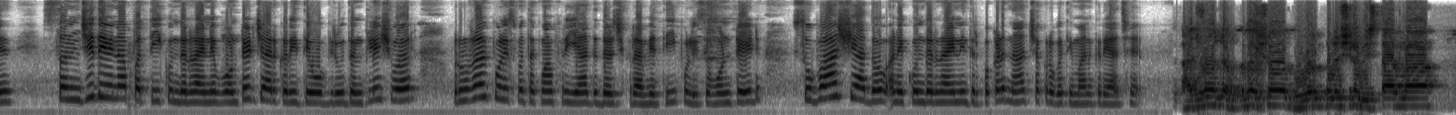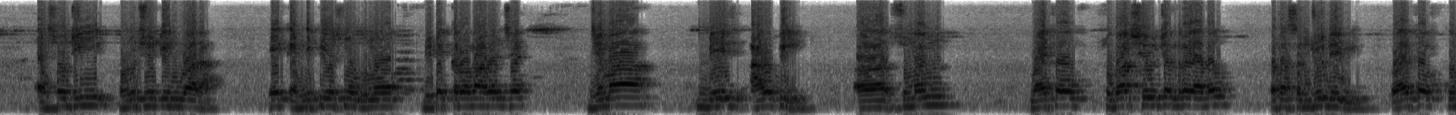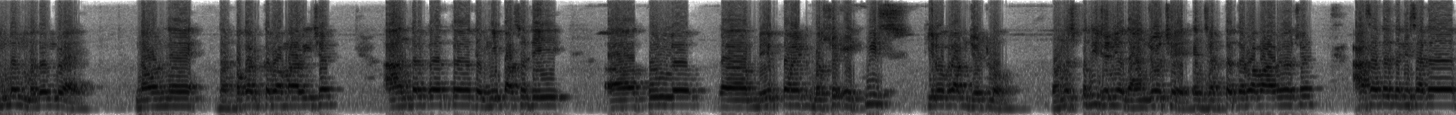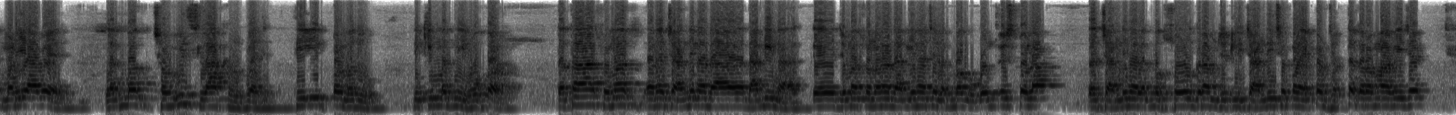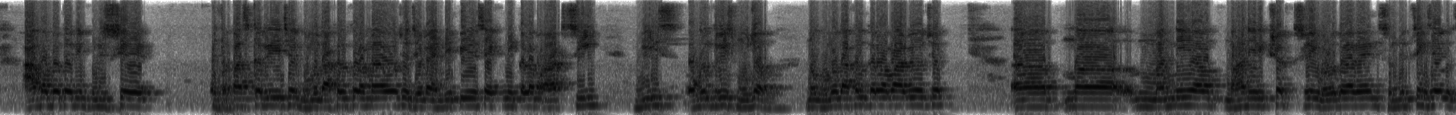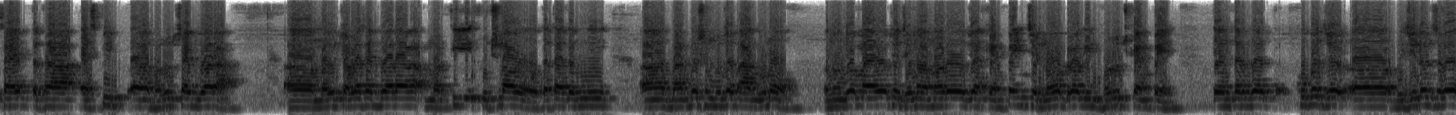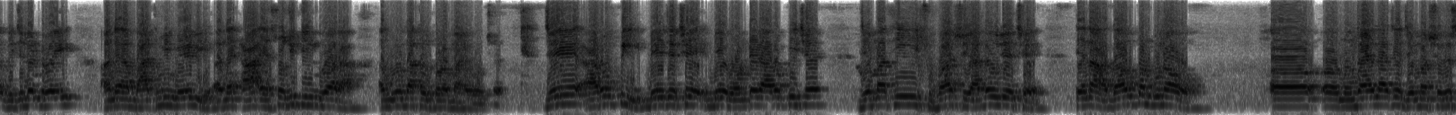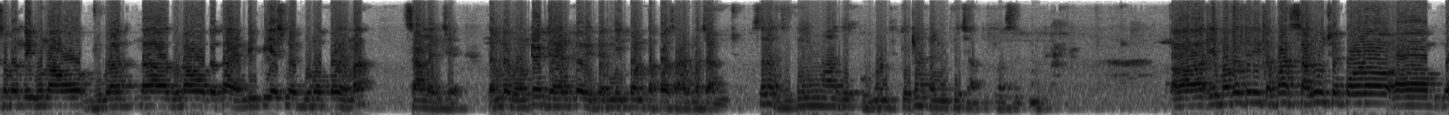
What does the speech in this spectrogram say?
સંજી દેવીના પતિ કુંદનરાયને વોન્ટેડ જાહેર કરી તેઓ વિરુદ્ધ અંકલેશ્વર રૂરલ પોલીસ મથકમાં ફરિયાદ દર્જ કરાવી હતી. પોલીસે વોન્ટેડ સુભાષ યાદવ અને કુંદનરાયની ધરપકડના ચક્રો ગતિમાન કર્યા છે. આજરોજ અંકલેશ્વર રૂરલ પોલીસ વિસ્તારમાં એસઓજી ભરૂચની ટીમ દ્વારા એક એનડીપીએસ નો ગુનો ડિટેક્ટ કરવામાં આવેલ છે. જેમાં બે આરોપી સુમન વાઇફ ઓફ સુભાષ શિવચંદ્ર યાદવ તથા સંજુ દેવી વાઇફ ઓફ કુંદન મદનરાય નાઓને ધરપકડ કરવામાં આવી છે આ અંતર્ગત તેમની પાસેથી કુલ બે પોઈન્ટ બસો એકવીસ કિલોગ્રામ જેટલો વનસ્પતિજન્ય ગાંજો છે એ જપ્ત કરવામાં આવ્યો છે. આ સાથે તેની સાથે મળી આવેલ લગભગ છવ્વીસ લાખ રૂપિયાથી પણ વધુ ની કિંમતની રોકડ તથા સોના અને ચાંદીના દાગીના, કે જેમાં સોનાના દાગીના છે લગભગ ઓગણત્રીસ તોલા ચાંદીના લગભગ સોળ ગ્રામ જેટલી ચાંદી છે, પણ એ પણ જપ્ત કરવામાં આવી છે. આ બાબતેની પોલીસે તપાસ કરી રહી છે. ગુનો દાખલ કરવામાં આવ્યો છે, જેમાં એનડીપીએસ એક્ટની કલમ આઠ સી વીસ ઓગણત્રીસ મુજબ નો ગુનો દાખલ કરવામાં આવ્યો છે. માનનીય મહાનિરીક્ષક શ્રી વડોદરા રેન્જ સંદીપસિંહ સાહેબ- તથા એસપી ભરૂચ સાહેબ દ્વારા મયુર ચાવડા સાહેબ દ્વારા મળતી સૂચનાઓ તથા તેમની માર્ગદર્શન મુજબ આ ગુનો નોંધવામાં આવ્યો છે, જેમાં અમારો જે કેમ્પેઇન છે no drug in Bharuch campaign તે અંતર્ગત ખૂબ જ વિજિલન્સ વિજિલન્ટ રહી અને આ બાતમી મેળવી અને આ એસઓજી ટીમ દ્વારા ગુનો દાખલ કરવામાં આવ્યો છે. જે આરોપી બે જે છે, બે વોન્ટેડ આરોપી છે, જેમાંથી સુભાષ યાદવ જે છે, તેના અગાઉ પણ ગુનાઓ નોંધાયેલા છે, જેમાં શરીર સંબંધી ગુનાઓ, જુગારના ગુનાઓ તથા એનડીપીએસ નો ગુનો પણ એમાં સામેલ છે. તેમને વોન્ટેડ જાહેર કરી તેમની પણ તપાસ હાલમાં ચાલુ છે. સર આ જે કૌભાંડ કેટલા ટાઈમથી ચાલતું હશે એ બાબતેની તપાસ ચાલુ છે પણ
